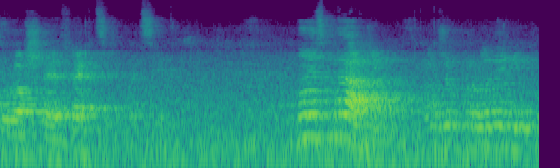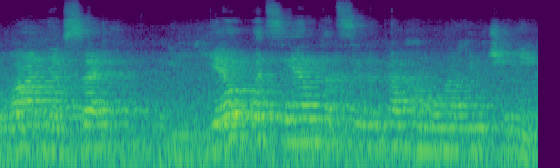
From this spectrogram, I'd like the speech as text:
хороший ефект цих пацієнтів. Ну і справді, ми вже провели лікування, все. Є у пацієнта цивільна молодів чи ні?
